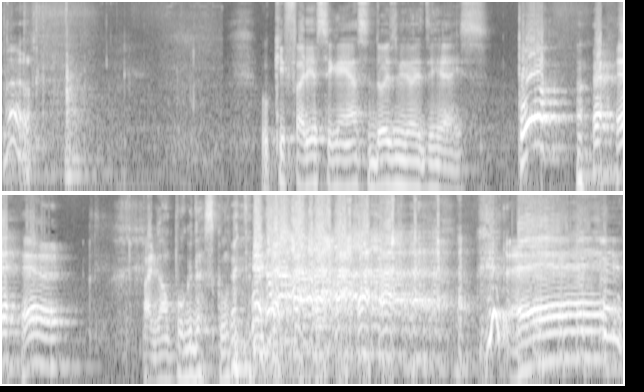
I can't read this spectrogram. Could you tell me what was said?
Não, O que faria se ganhasse 2 milhões de reais? Pô! Pagar um pouco das contas. é.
